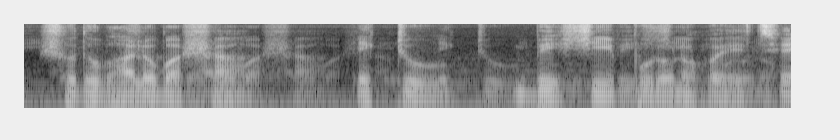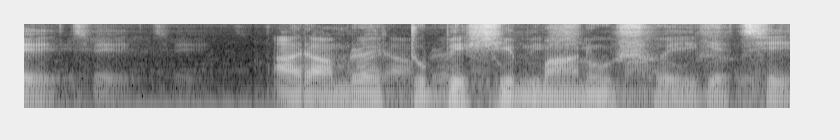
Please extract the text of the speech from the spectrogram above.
শুধু ভালোবাসা একটু বেশি পুরনো হয়েছে, আর আমরা একটু বেশি মানুষ হয়ে গেছি।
